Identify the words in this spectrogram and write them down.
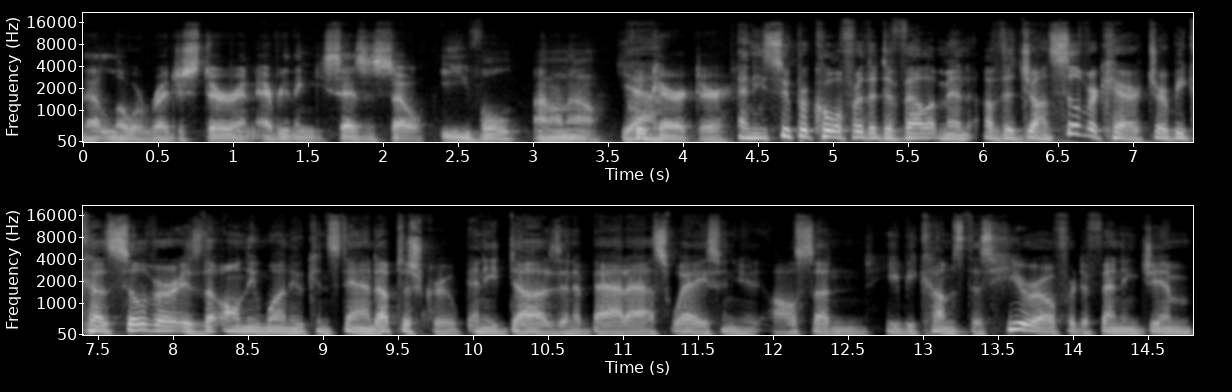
that lower register and everything he says is so evil. I don't know. Yeah. Cool character. And he's super cool for the development of the John Silver character because Silver is the only one who can stand up to Scroop, and he does in a badass way. So you, all of a sudden, he becomes this hero for defending Jim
